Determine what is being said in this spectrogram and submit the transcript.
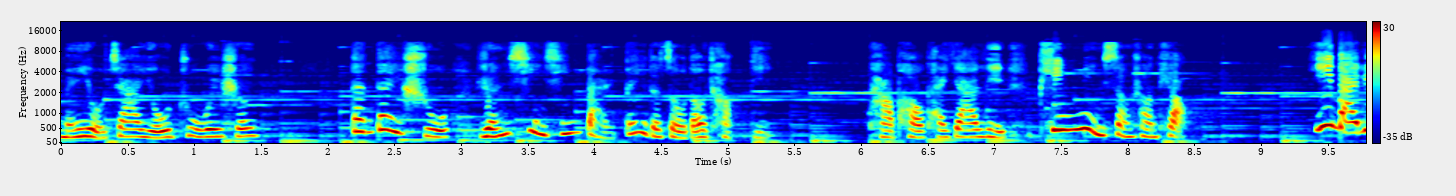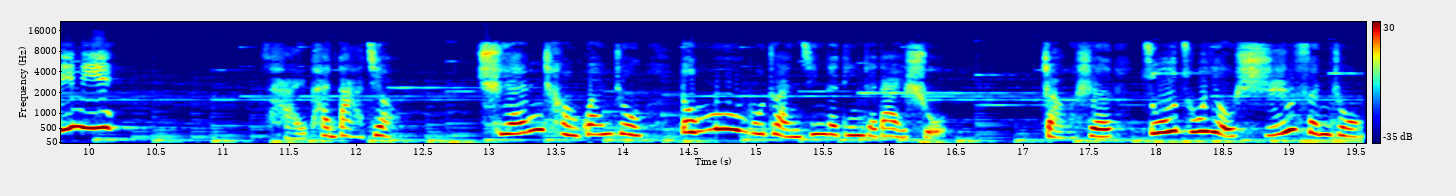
没有加油助威声，但袋鼠仍信心百倍地走到场地。他抛开压力，拼命向上跳，一百厘米！裁判大叫，全场观众都目不转睛地盯着袋鼠，掌声足足有十分钟。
